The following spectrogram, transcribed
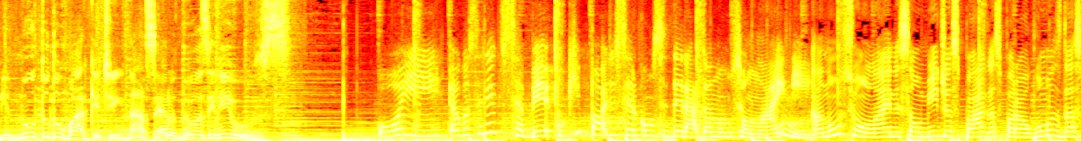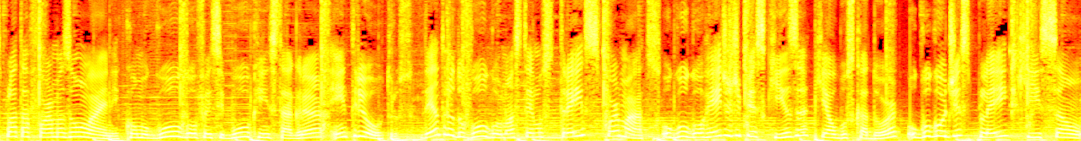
Minuto do Marketing na 012 News. Oi, eu gostaria de saber o que pode ser considerado anúncio online? Anúncio online são mídias pagas para algumas das plataformas online, como Google, Facebook, Instagram, entre outros. Dentro do Google, nós temos três formatos: o Google Rede de Pesquisa, que é o buscador, o Google Display, que são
